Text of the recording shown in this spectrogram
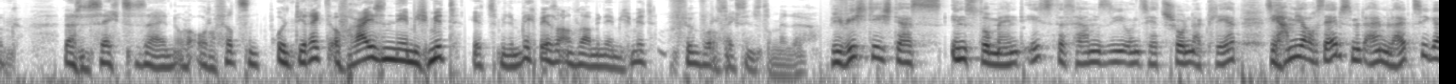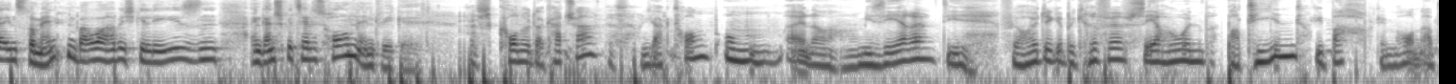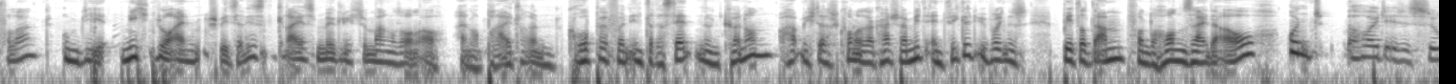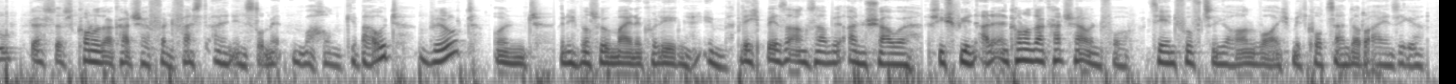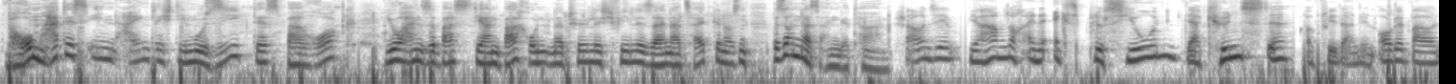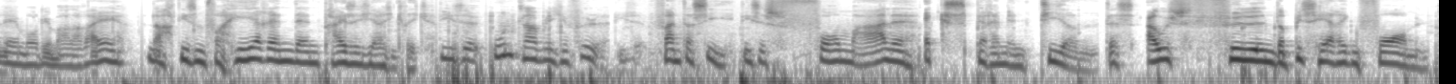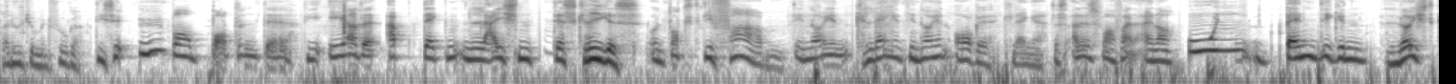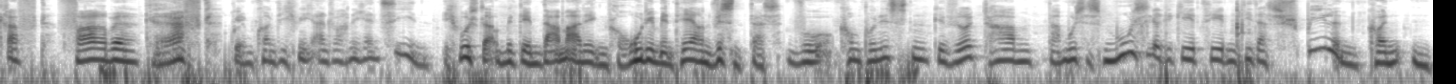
lass es 16 sein oder, oder 14. Und direkt auf Reisen nehme ich mit, jetzt mit dem Blechbläserensemble nehme ich mit, fünf oder sechs Instrumente. Wie wichtig das Instrument ist, das haben Sie uns jetzt schon erklärt. Sie haben ja auch selbst mit einem Leipziger Instrumentenbauer, habe ich gelesen, ein ganz spezielles Horn entwickelt das Corno da Caccia, das Jagdhorn, um einer Misere, die für heutige Begriffe sehr hohen Partien, die Bach dem Horn abverlangt, um die nicht nur einem Spezialistenkreis möglich zu machen, sondern auch einer breiteren Gruppe von Interessenten und Könnern, habe mich das Corno da Caccia mitentwickelt. Übrigens Peter Damm von der Hornseite auch. Und Heute ist es so, dass das Corno da Caccia von fast allen Instrumentenmachern gebaut wird. Und wenn ich mir so meine Kollegen im Blechbläserensemble anschaue, sie spielen alle ein Corno da Caccia und vor 10, 15 Jahren war ich mit Kurzhander der Einzige. Warum hat es Ihnen eigentlich die Musik des Barock, Johann Sebastian Bach und natürlich viele seiner Zeitgenossen besonders angetan? Schauen Sie, wir haben noch eine Explosion der Künste, ob Sie dann den Orgelbau nehmen oder die Malerei, nach diesem verheerenden 30-jährigen Krieg. Diese unglaubliche Fülle, diese Fantasie, dieses formale Experimentieren, das Ausfüllen der bisherigen Formen, Präludium und Fuge, diese überbordende, die Erde abdeckenden Leichen des Krieges und dort die Farben, die neuen Klänge, die neuen Orgelklänge, das alles war von einer unbändigen Leuchtkraft, Farbe, Kraft, dem konnte ich mich einfach nicht entziehen. Ich wusste mit dem damaligen rudimentären Wissen, dass wo Komponisten gewirkt haben, da muss es Musiker gegeben haben, die das spielen konnten.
